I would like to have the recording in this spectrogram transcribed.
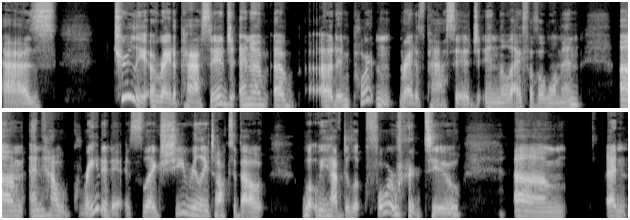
as truly a rite of passage and a, a an important rite of passage in the life of a woman um, and how great it is like she really talks about what we have to look forward to um, and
